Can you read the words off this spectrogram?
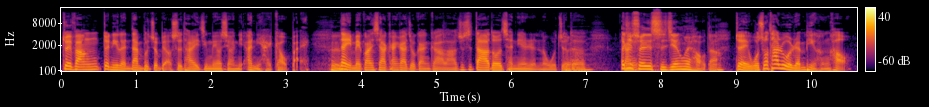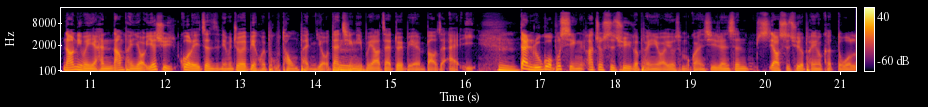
对方对你冷淡，不就表示他已经没有喜欢你，啊，你还告白，嗯、那也没关系啊，尴尬就尴尬啦，就是大家都是成年人了，我觉得。而且随着时间会好的、啊。对，我说他如果人品很好，然后你们也还能当朋友，也许过了一阵子，你们就会变回普通朋友。但请你不要再对别人抱着爱意。嗯。但如果不行啊，就失去一个朋友啊，有什么关系？人生要失去的朋友可多了。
